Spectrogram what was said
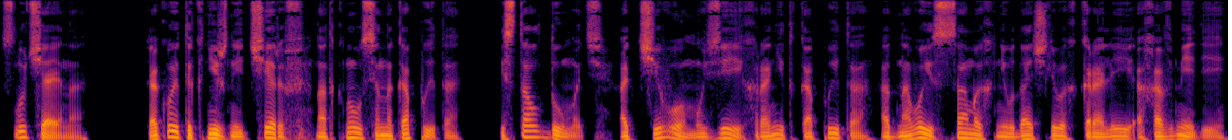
случайно. Какой-то книжный червь наткнулся на копыта и стал думать, отчего музей хранит копыта одного из самых неудачливых королей Ахавмедии.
